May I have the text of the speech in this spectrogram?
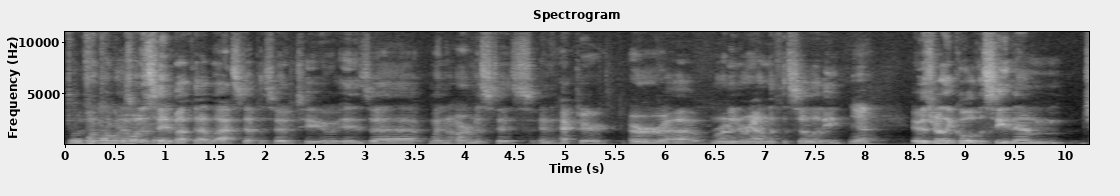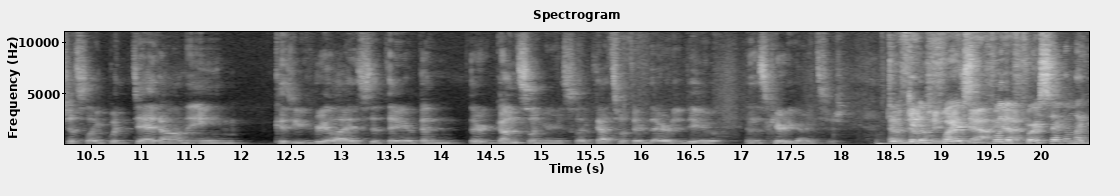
totally One thing what I was want gonna say about that last episode too is uh, when Armistice and Hector are uh, running around the facility. Yeah. It was really cool to see them just like with dead on aim because you realize that they have been they're gunslingers like that's what they're there to do and the security guards just Dude, for the first out, for the first second, like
